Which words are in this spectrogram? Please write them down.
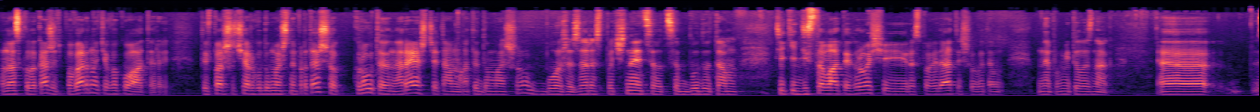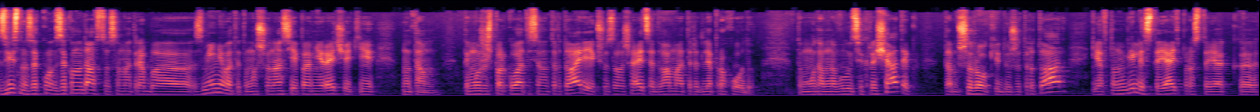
У нас, коли кажуть, повернуть евакуатори. Ти в першу чергу думаєш не про те, що круто, нарешті там, а ти думаєш, о Боже, зараз почнеться. Це буду там тільки діставати гроші і розповідати, що ви там не помітили знак. Е, звісно, закон, законодавство саме треба змінювати, тому що у нас є певні речі, які ну там ти можеш паркуватися на тротуарі, якщо залишається 2 метри для проходу. Тому там на вулиці Хрещатик, там широкий дуже тротуар, і автомобілі стоять просто як е,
